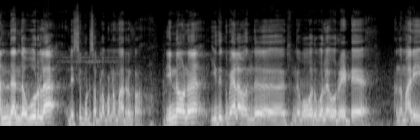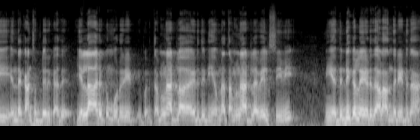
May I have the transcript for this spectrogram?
அந்தந்த ஊரில் டிஸ்ட்ரிபியூட் சப்ளை பண்ண மாதிரி இருக்கும். இன்னொன்று இதுக்கு மேலே வந்து இந்த ஒவ்வொரு ஊரில் ஒரு ரேட்டு அந்த மாதிரி எந்த கான்செப்டும் இருக்காது. எல்லாருக்கும் ஒரு ரேட் இப்போ தமிழ்நாட்டில் எடுத்துக்கிட்டிங்க அப்படின்னா தமிழ்நாட்டில் வேல்ஸ் டிவி நீங்கள் திண்டுக்கல்ல எடுத்தாலும் அந்த ரேட்டு தான்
